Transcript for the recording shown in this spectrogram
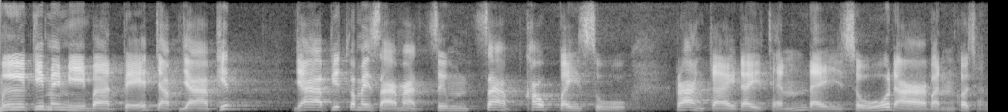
มือที่ไม่มีบาดแผลจับยาพิษ ยาพิษก็ไม่สามารถซึมซาบเข้าไปสู่ร่างกายได้ฉันใดโสดาบันก็ฉัน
